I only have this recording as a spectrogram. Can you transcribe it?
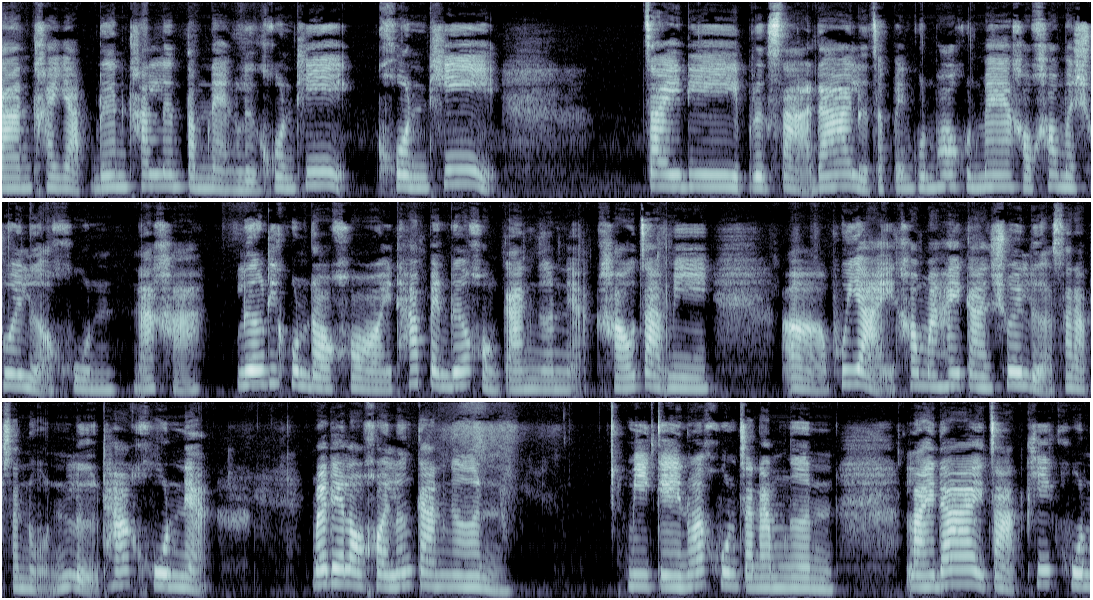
การขยับเลื่อนขั้นเลื่อนตำแหน่งหรือคนที่คนที่ ใจดีปรึกษาได้หรือจะเป็นคุณพ่อคุณแม่เขาเข้ามาช่วยเหลือคุณนะคะ เรื่องที่คุณรอคอยถ้าเป็นเรื่องของการเงินเนี่ยเขาจะมีผู้ใหญ่เข้ามาให้การช่วยเหลือสนับสนุน หรือถ้าคุณเนี่ยไม่ได้รอคอยเรื่องการเงิน มีเกณฑ์ว่าคุณจะนำเงิน รายได้จากที่คุณ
